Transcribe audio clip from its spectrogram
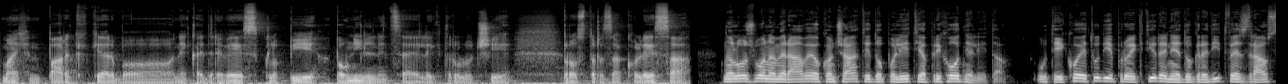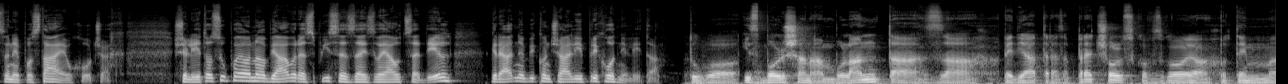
majhen park, kjer bo nekaj dreves, klopi, polnilnice, elektroluči, prostor za kolesa. Naložbo nameravajo končati do poletja prihodnje leto. V teku je tudi projektiranje dograditve zdravstvene postaje v Hočah. Še letos upajo na objavo razpisa za izvajalca del, gradnjo bi končali prihodnje leto. Tu bo izboljšana ambulanta za pediatra za predšolsko vzgojo, potem eh,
